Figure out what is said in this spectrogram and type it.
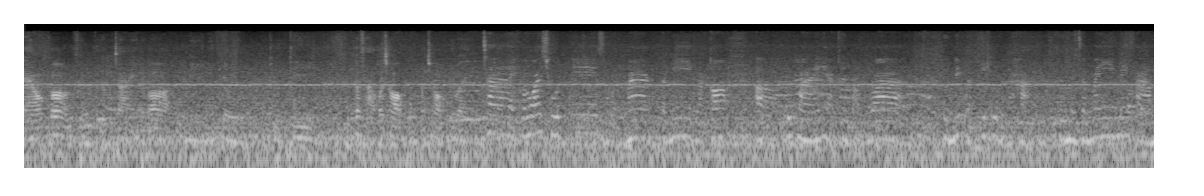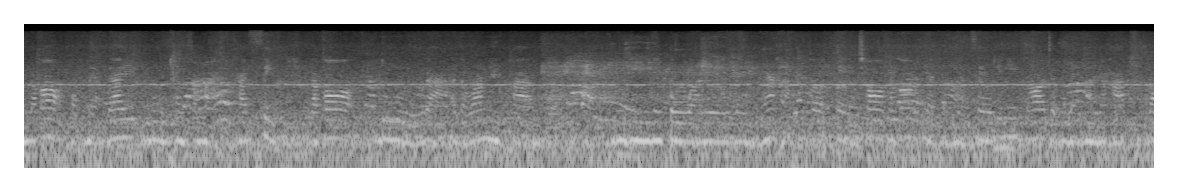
แล้วก็รู้สึกประทับใจแล้วก็มีดีเทลชุดที่เจ้าสาวก็ชอบผมก็ชอบด้วย ใช่ เพราะว่าชุดนี่สวยมากประณีตแล้วก็เอ่อลูกไม้เนี่ยคือแบบว่าคือไม่เหมือนที่อื่นนะคะคือมันจะไม่ ได้ดูทันสมัยคลาสสิกแล้วก็ดูหรูหราแต่ว่ามีความดีในตัวในอะไรอย่างเงี้ยค่ะก็เออชอบแล้วก็อย่างอย่างเซลล์ที่นี่ก็จะดูแลดีนะคะ เรา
